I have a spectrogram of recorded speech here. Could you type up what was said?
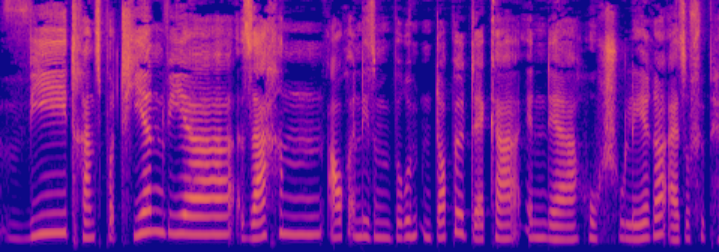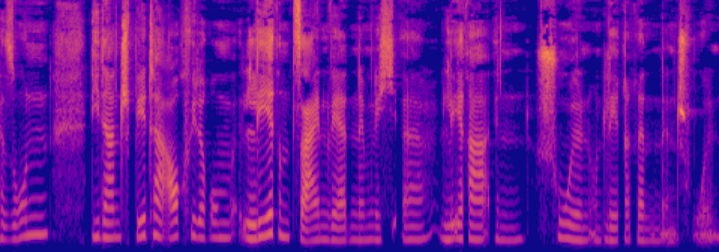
wie transportieren wir Sachen auch in diesem berühmten Doppeldecker in der Hochschullehre, also für Personen, die dann später auch wiederum lehrend sein werden, nämlich äh, Lehrer in Schulen und Lehrerinnen in Schulen.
